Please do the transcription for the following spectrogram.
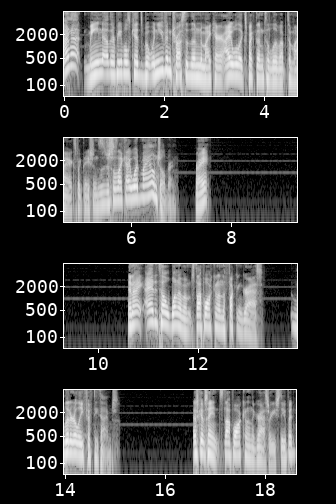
I'm not mean to other people's kids, but when you've entrusted them to my care, I will expect them to live up to my expectations just like I would my own children, right? And I, I had to tell one of them, stop walking on the fucking grass, literally 50 times. I just kept saying, stop walking on the grass. Are you stupid?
